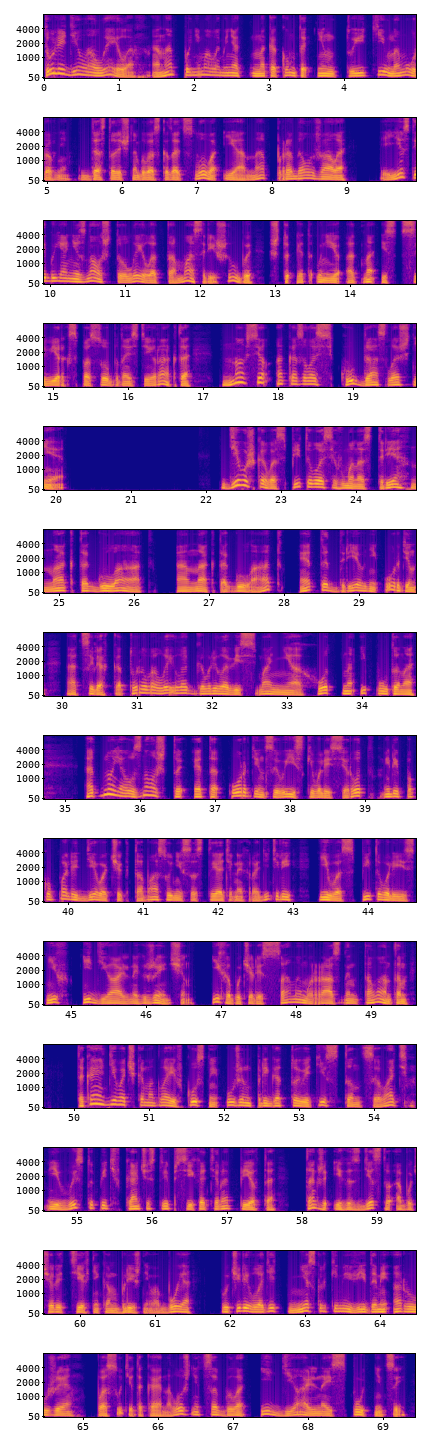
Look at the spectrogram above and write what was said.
То ли дело Лейла, она понимала меня на каком-то интуитивном уровне. Достаточно было сказать слово, и она продолжала. Если бы я не знал, что Лейла Томас решил бы, что это у нее одна из сверхспособностей Ракта – но все оказалось куда сложнее. Девушка воспитывалась в монастыре Накта-Гулаат, а Накта-Гулаат – это древний орден, о целях которого Лейла говорила весьма неохотно и путано. Одно я узнал, что это орденцы выискивали сирот или покупали девочек Томасу несостоятельных родителей и воспитывали из них идеальных женщин. Их обучали самым разным талантам. Такая девочка могла и вкусный ужин приготовить, и станцевать, и выступить в качестве психотерапевта. Также их с детства обучали техникам ближнего боя, учили владеть несколькими видами оружия. По сути, такая наложница была идеальной спутницей.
